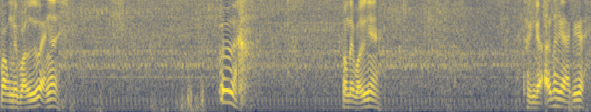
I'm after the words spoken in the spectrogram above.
Bông này bự các bạn ơi. Ừ. con này bự nha. Thừng gỡ nó ra cái kìa.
